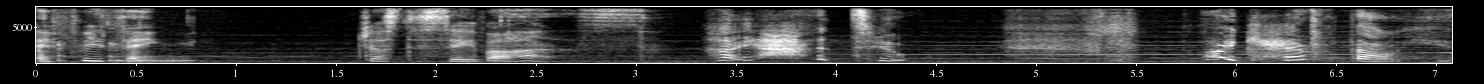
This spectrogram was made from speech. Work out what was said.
everything just to save us. I had to. I care about you.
